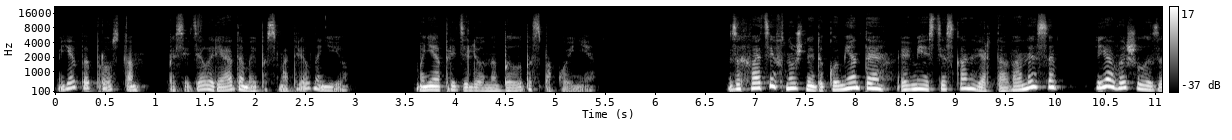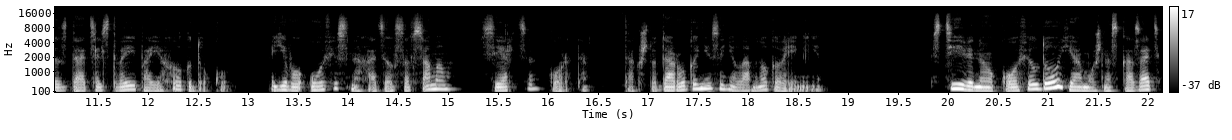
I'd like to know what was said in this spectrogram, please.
Я бы просто посидел рядом и посмотрел на нее. Мне определенно было бы спокойнее. Захватив нужные документы вместе с конвертом Ванессы, я вышел из издательства и поехал к доку. Его офис находился в самом сердце города, так что дорога не заняла много времени. Стивену Кофилду я, можно сказать,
